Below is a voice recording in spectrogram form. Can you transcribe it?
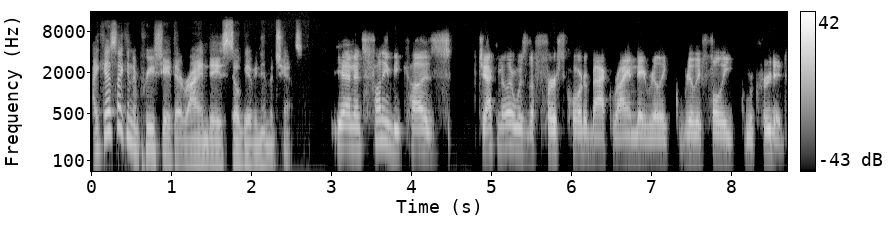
I guess I can appreciate that Ryan Day is still giving him a chance. Yeah, and it's funny because Jack Miller was the first quarterback Ryan Day really, really fully recruited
